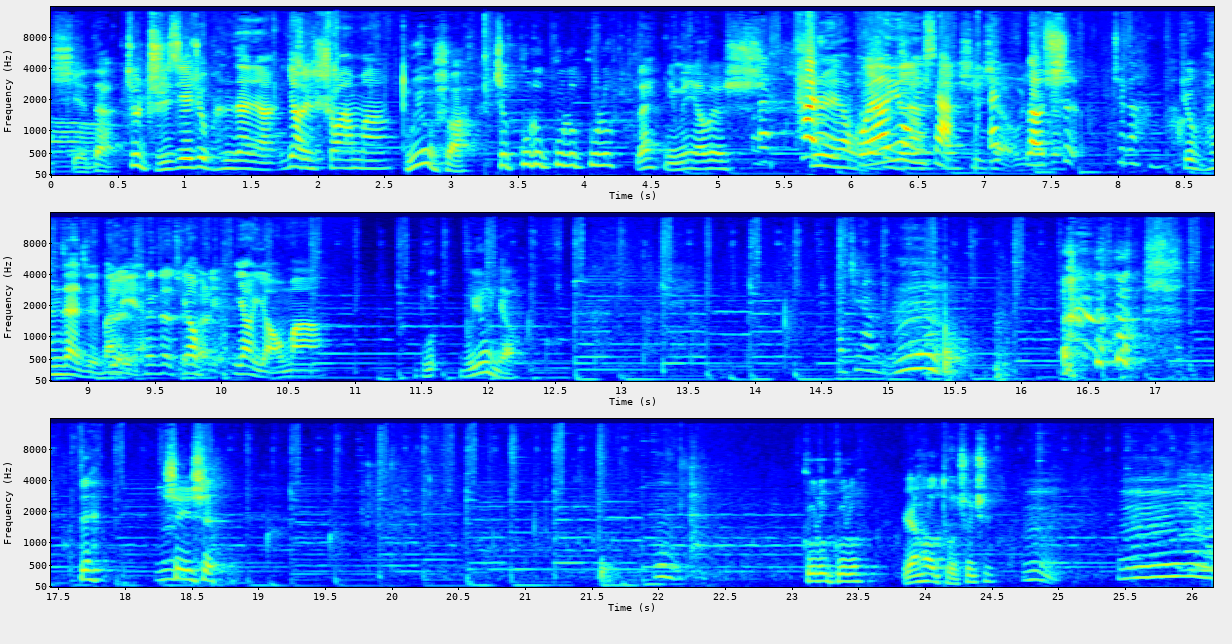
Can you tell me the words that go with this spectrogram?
携带，就直接就喷在那，要刷吗？不用刷，就咕噜咕噜咕噜。来，你们要不要试？它试一下我我要用一下哎老师，这个很好。就喷在嘴巴里，喷在嘴巴里要要摇吗？不不用咬。哦，这样子。嗯 对，试一试。嗯，咕噜咕噜，然后吐出去。嗯。嗯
